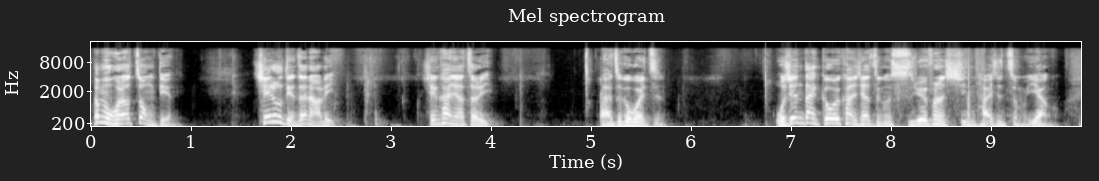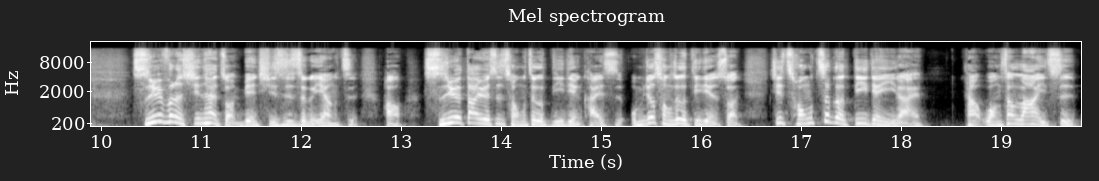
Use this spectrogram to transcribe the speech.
那么回到重点，切入点在哪里？先看一下这里，来这个位置。我先带各位看一下整个十月份的心态是怎么样。十月份的心态转变其实是这个样子。好，十月大约是从这个低点开始，我们就从这个低点算。其实从这个低点以来，它往上拉一次，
